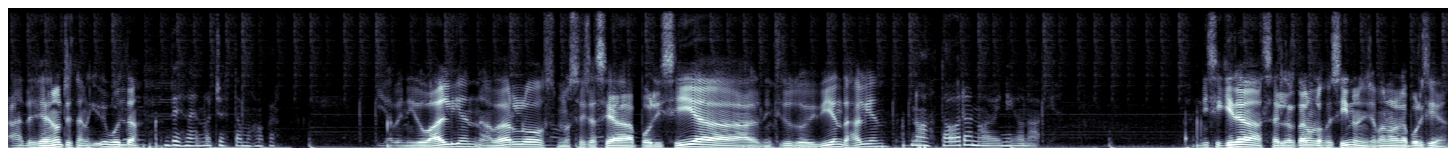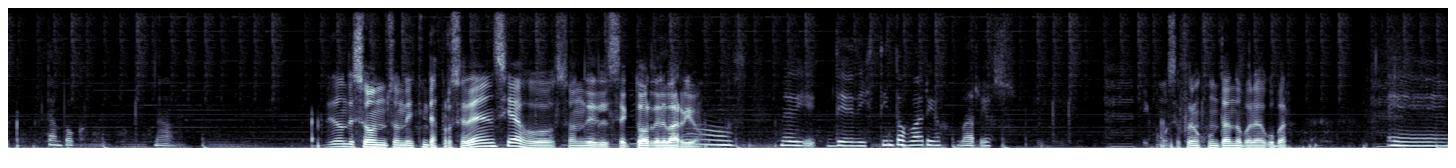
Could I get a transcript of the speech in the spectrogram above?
Ah, ¿Desde anoche están aquí de vuelta? Desde anoche estamos acá. ¿Y ha venido alguien a verlos? No sé, ya sea policía, al Instituto de Viviendas, alguien. No, hasta ahora no ha venido nadie. Ni siquiera se alertaron los vecinos ni llamaron a la policía. Tampoco. Nada. ¿De dónde son? ¿Son de distintas procedencias o son del sector del barrio? Somos de, de distintos barrios, barrios. ¿Y cómo se fueron juntando para ocupar? Eh,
